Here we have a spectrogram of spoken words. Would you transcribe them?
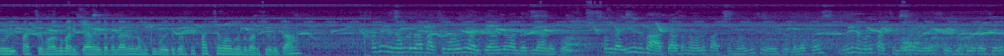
പോയി പച്ചമുളക് പറിക്കാൻ വേണ്ടി അപ്പോൾ നമുക്ക് പോയിട്ട് കുറച്ച് പച്ചമുളക് ഒന്ന് പറിച്ചു കൊടുക്കാം. അപ്പോൾ നമ്മൾ ആ പച്ചമുളക് പറിക്കാൻ വേണ്ടി വന്നിട്ടില്ലാണ് ഇപ്പോൾ അപ്പോൾ ഈ ഒരു ഭാഗത്താണ് നമ്മൾ പച്ചമുളക് ചെയ്തിട്ടുള്ളത്. അപ്പോൾ ഇവിടെ നമ്മൾ പച്ചമുളക് എങ്ങനെ ചെയ്തിട്ടുള്ളത് വെച്ചാൽ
